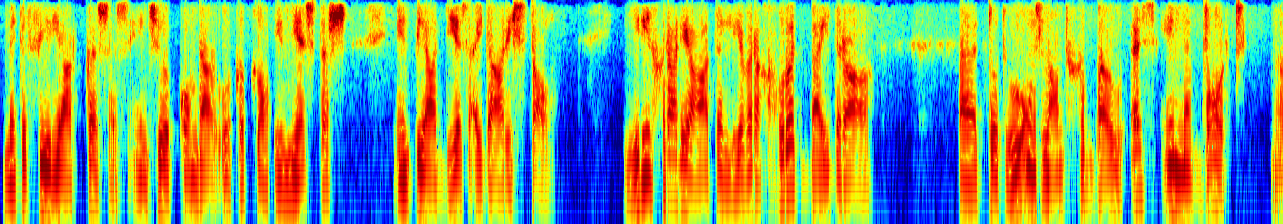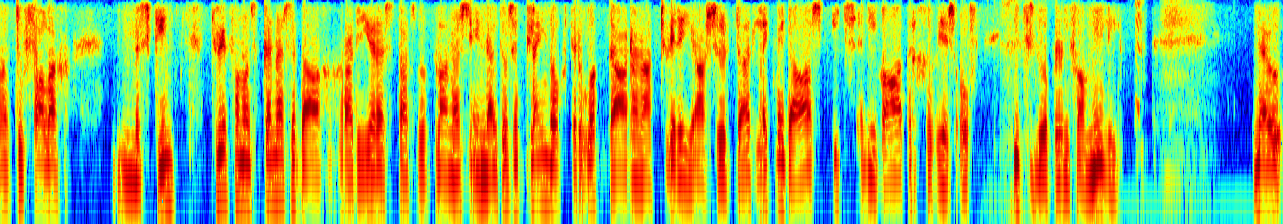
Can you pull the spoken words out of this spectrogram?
met 'n 4 jaar kursus en so kom daar ook 'n klompie meesters en PhD's uit daardie stal. Hierdie graduate lewer 'n groot bydrae uh tot hoe ons land gebou is en word. Nou toevallig miskien twee van ons kinders het daar gegradueer as stadsbeplanners en nou het ons 'n kleindogter ook daar in haar tweede jaar so dit lyk my daar's iets in die water gewees of iets loop in die familie. Nou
